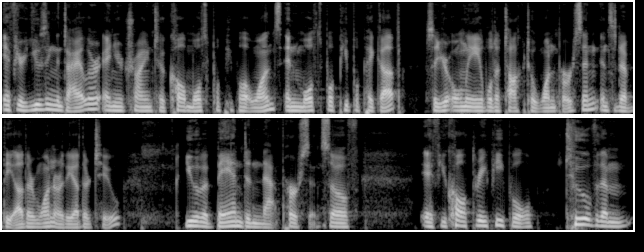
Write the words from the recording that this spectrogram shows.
if you're using the dialer and you're trying to call multiple people at once and multiple people pick up, so you're only able to talk to one person instead of the other one or the other two, you have abandoned that person. So if if you call three people, two of them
